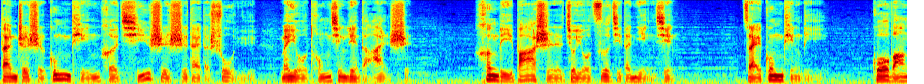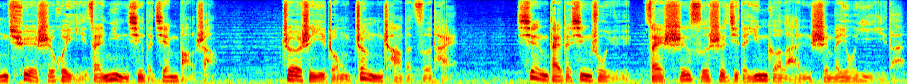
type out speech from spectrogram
但这是宫廷和骑士时代的术语，没有同性恋的暗示。亨利八世就有自己的佞幸，在宫廷里，国王确实会倚在佞幸的肩膀上，这是一种正常的姿态。现代的性术语在十四世纪的英格兰是没有意义的，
